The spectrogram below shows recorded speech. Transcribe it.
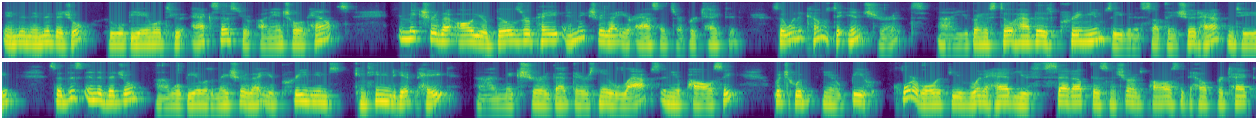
in an individual who will be able to access your financial accounts and make sure that all your bills are paid and make sure that your assets are protected. So, when it comes to insurance, uh, you're going to still have those premiums even if something should happen to you. So, this individual uh, will be able to make sure that your premiums continue to get paid uh, make sure that there's no lapse in your policy which would you know be horrible if you went ahead you set up this insurance policy to help protect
